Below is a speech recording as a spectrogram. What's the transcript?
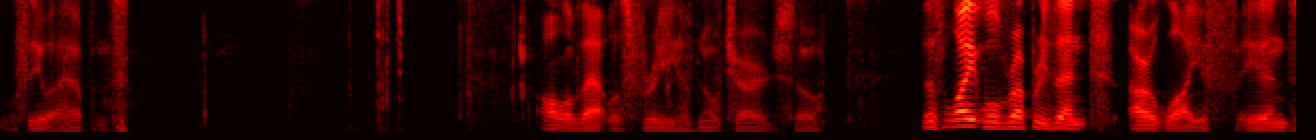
We'll see what happens. All of that was free of no charge. So this light will represent our life, and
